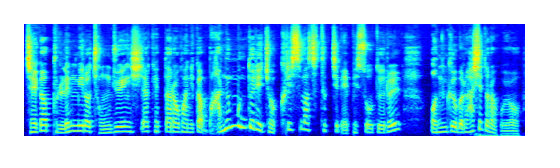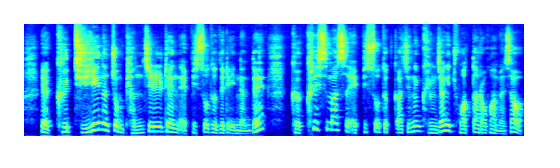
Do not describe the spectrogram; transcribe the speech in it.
제가 블랙미러 정주행 시작했다라고 하니까 많은 분들이 저 크리스마스 특집 에피소드를 언급을 하시더라고요. 예, 그 뒤에는 좀 변질된 에피소드들이 있는데, 그 크리스마스 에피소드까지는 굉장히 좋았다라고 하면서,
